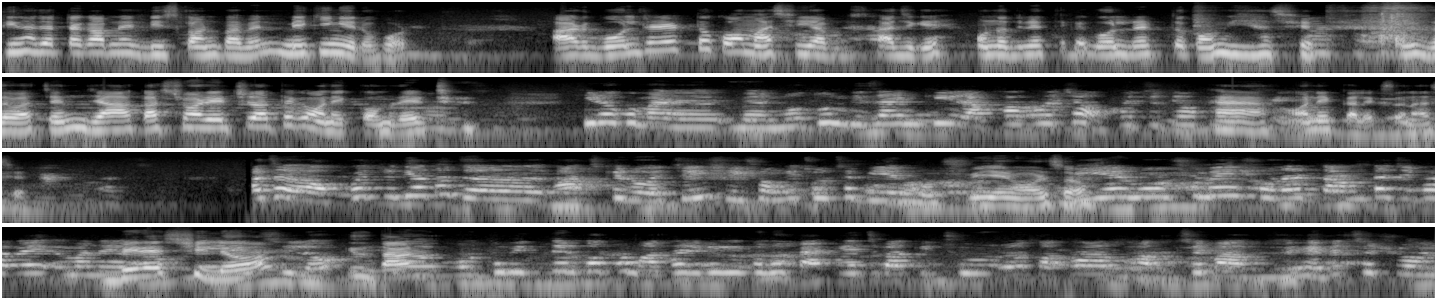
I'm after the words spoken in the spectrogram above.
তিন হাজার টাকা আপনি ডিসকাউন্ট পাবেন মেকিংয়ের ওপর। আর গোল্ড রেট তো কম আছেই আজকে অন্য দিনের থেকে গোল্ড রেট তো কমই আছে বুঝতে পারছেন? যা কাস্টমার রেট ছিল তার থেকে অনেক কম রেট কীরকম মানে, মানে নতুন ডিজাইন কি রাখা হয়েছে? হ্যাঁ অনেক কালেকশন আছে। আচ্ছা অক্ষয় তৃতীয়া তো আজকে রয়েছেই সেই সঙ্গে চলছে বিয়ের মৌসুম বিয়ের মরশুম। বিয়ের মৌসুমে সোনার দামটা যেভাবে মানে বেড়েছিল, বেড়েছিল, কিন্তু তার- মধ্যবিত্তের কথা মাথায় রেখে কি কোনো প্যাকেজ বা কিছু কথা ভাবছে বা ভেবেছে সোহান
